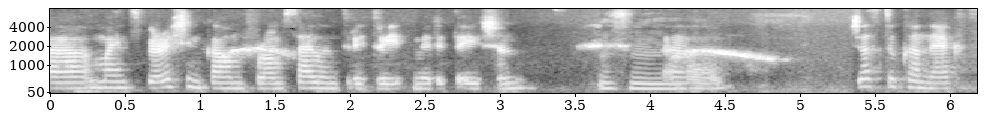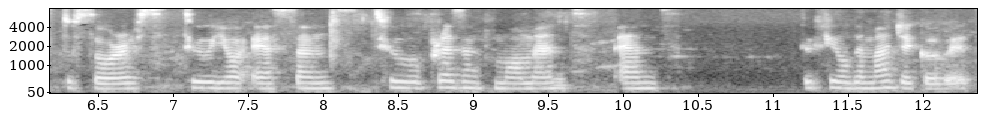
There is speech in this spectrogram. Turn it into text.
uh, my inspiration comes from silent retreat meditation. Mm-hmm. uh, just to connect to source to your essence to present moment and to feel the magic of it.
